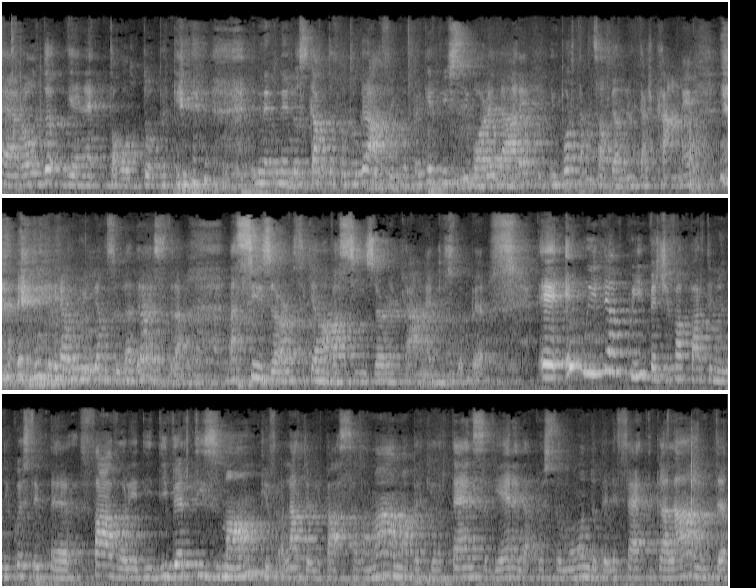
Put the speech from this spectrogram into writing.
Harold viene tolto perché, nello scatto fotografico, perché qui si vuole dare importanza ovviamente al cane e a William sulla destra, a Caesar, si chiamava Caesar il cane, giusto per... E, e, William qui invece fa parte di queste eh, favole di divertissement che fra l'altro gli passa la mamma perché Hortense viene da questo mondo delle fête galante,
